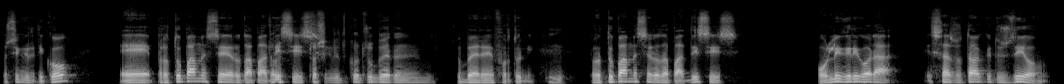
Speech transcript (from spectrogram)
το συγκριτικό. Ε, πρωτού πάμε σε ρωταπαντήσεις. Το, το συγκριτικό τσούμπερ. Ε, τσούμπερ ε, φορτούνι. Mm. Πρωτού πάμε σε ρωταπαντήσεις. Πολύ γρήγορα σας ρωτάω και τους δύο.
